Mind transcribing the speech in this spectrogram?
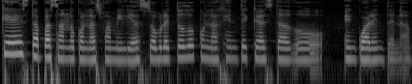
¿Qué está pasando con las familias, sobre todo con la gente que ha estado en cuarentena?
